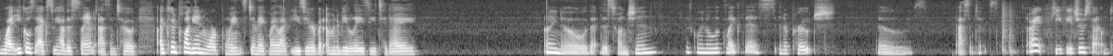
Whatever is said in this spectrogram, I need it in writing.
y equals x, we have this slant asymptote. I could plug in more points to make my life easier, but I'm going to be lazy today. I know that this function is going to look like this and approach those asymptotes. All right, key features found.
